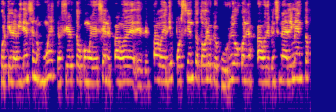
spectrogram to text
porque la evidencia nos muestra, ¿cierto? Como decía, en el pago del pago del 10%, todo lo que ocurrió con el pago de pensiones de alimentos.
